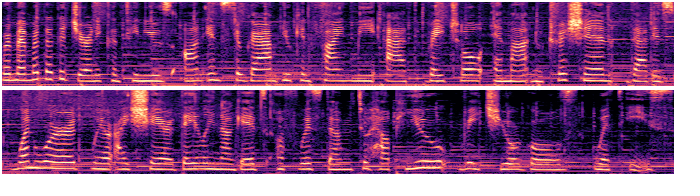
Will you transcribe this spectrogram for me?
Remember that the journey continues on Instagram. You can find me at Rachel Emma Nutrition. That is one word where I share daily nuggets of wisdom to help you reach your goals with ease.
